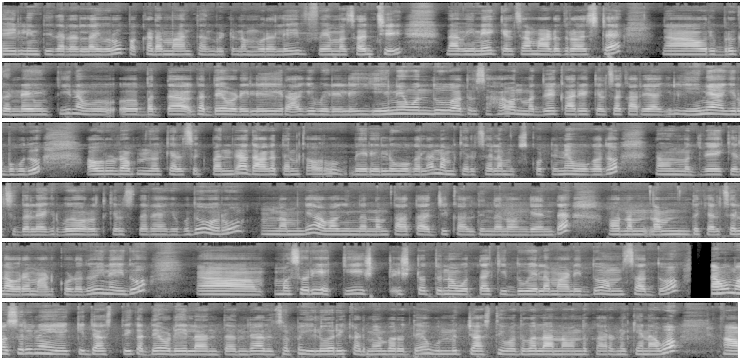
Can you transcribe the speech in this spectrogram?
ಇಲ್ಲಿ ನಿಂತಿದ್ದಾರಲ್ಲ ಇವರು, ಪಕ್ಕಡಮ್ಮ ಅಂತಂದ್ಬಿಟ್ಟು ನಮ್ಮೂರಲ್ಲಿ ಫೇಮಸ್ ಅಜ್ಜಿ. ನಾವೇನೇ ಕೆಲಸ ಮಾಡಿದ್ರು ಅಷ್ಟೇ. ಅವರಿಬ್ಬರು ಗಂಡ ಹೆಂಡ್ತಿ, ನಾವು ಭತ್ತ, ಗದ್ದೆ ಹೊಡಿಲಿ ರಾಗಿ ಬೆಳೀಲಿ, ಏನೇ ಒಂದು ಆದರೂ ಸಹ ಒಂದು ಮದುವೆ ಕಾರ್ಯ, ಕೆಲಸ ಕಾರ್ಯ ಆಗಿರಲಿ, ಏನೇ ಆಗಿರಬಹುದು, ಅವರು ನಮ್ಮ ಕೆಲಸಕ್ಕೆ ಬಂದರೆ ಅದಾಗೋ ತನಕ ಅವರು ಬೇರೆ ಎಲ್ಲೂ ಹೋಗಲ್ಲ. ನಮ್ಮ ಕೆಲಸ ಎಲ್ಲ ಮುಗಿಸ್ಕೊಟ್ಟೇ ಹೋಗೋದು. ನಾವು ಮದುವೆ ಕೆಲಸದಲ್ಲೇ ಆಗಿರ್ಬೋದು ಹೊಲದ ಕೆಲಸದಲ್ಲೇ ಆಗಿರ್ಬೋದು, ಅವರು ನಮಗೆ ಆವಾಗಿಂದ ನಮ್ಮ ತಾತ, ಅಜ್ಜಿ ಕಾಲದಿಂದನೂ ಹಂಗೆ ಅಂತೆ. ಅವ್ರು ನಮ್ಮ ನಮ್ಮದು ಕೆಲಸ ಎಲ್ಲ ಅವರೇ ಮಾಡಿಕೊಡೋದು. ಇನ್ನು ಇದು ಮಸೂರಿ ಅಕ್ಕಿ, ಇಷ್ಟು ಇಷ್ಟೊತ್ತು ನಾವು ಒತ್ತಾಕಿದ್ದು, ಎಲ್ಲ ಮಾಡಿದ್ದು ಹಂಸದ್ದು ನಾವು ಮೊಸರಿನ ಏಕೆ ಜಾಸ್ತಿ ಗದ್ದೆ ಹೊಡೆಯಲ್ಲ ಅಂತಂದರೆ ಅದು ಸ್ವಲ್ಪ ಇಳುವರಿ ಕಡಿಮೆ ಬರುತ್ತೆ, ಹುಲ್ಲು ಜಾಸ್ತಿ ಒದಗಲ್ಲ ಅನ್ನೋ ಒಂದು ಕಾರಣಕ್ಕೆ ನಾವು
